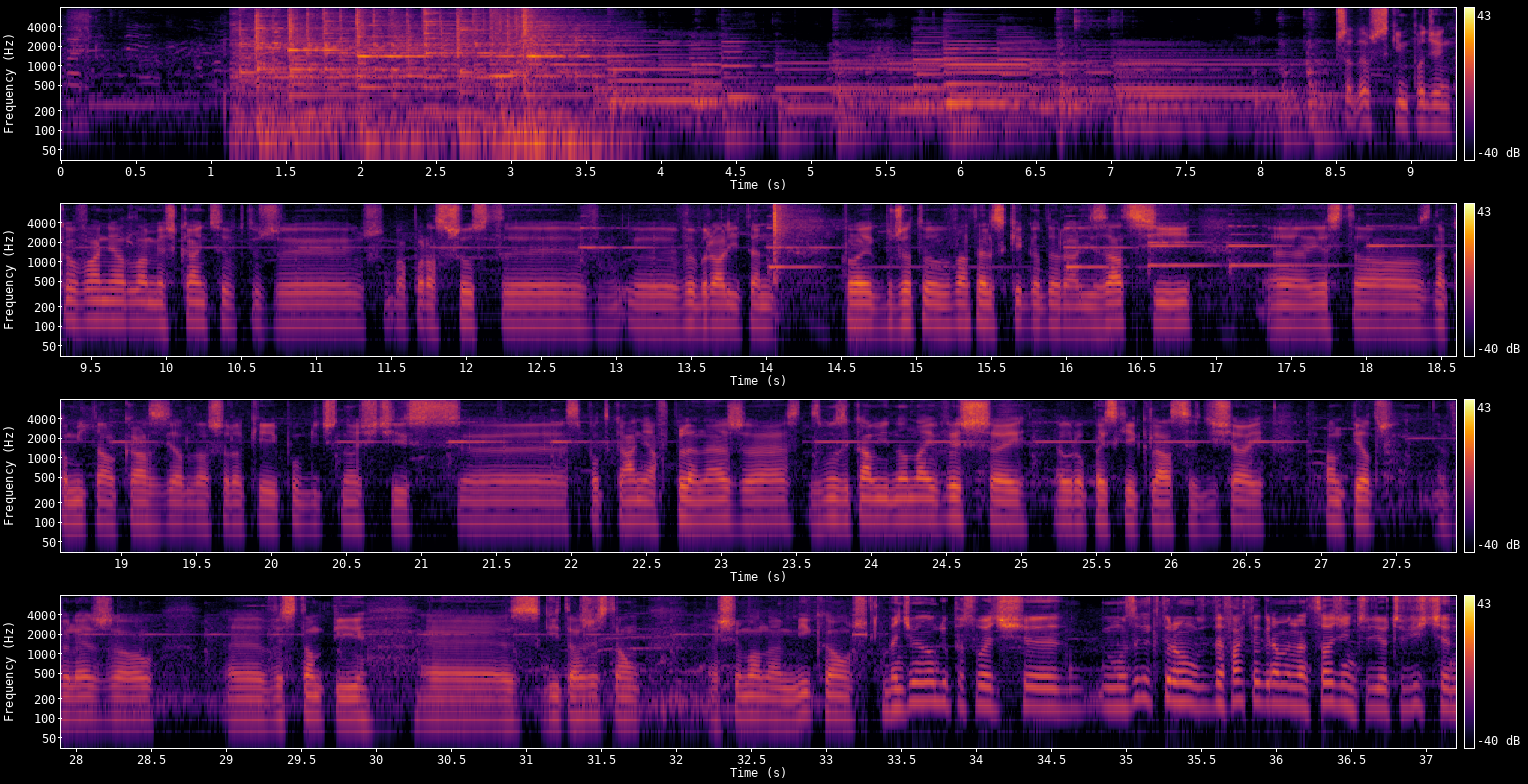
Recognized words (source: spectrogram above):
Przede wszystkim podziękowania dla mieszkańców, którzy już chyba po raz szósty y, wybrali ten projekt budżetu obywatelskiego do realizacji. E, Jest to znakomita okazja dla szerokiej publiczności e, spotkania w plenerze z muzykami no, najwyższej europejskiej klasy. Dzisiaj pan Piotr Wyleżał e, wystąpi z gitarzystą Szymonem Miką. Będziemy mogli posłuchać e, muzykę, którą de facto gramy na co dzień, czyli oczywiście e,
